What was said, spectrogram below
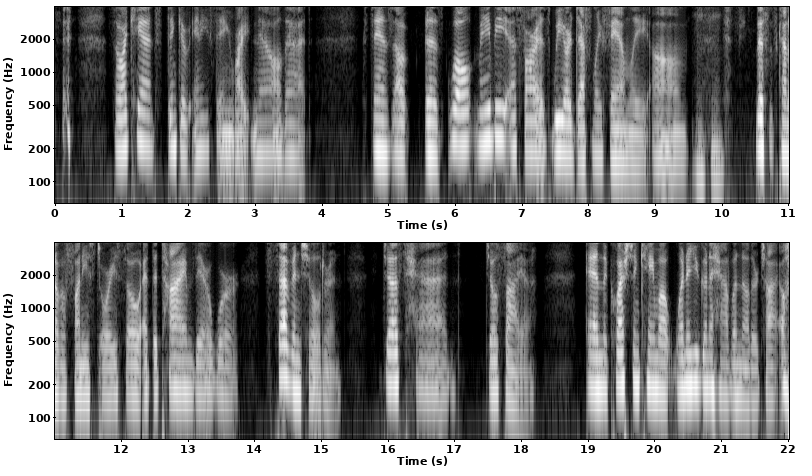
so I can't think of anything right now that stands out as well, maybe as far as we are definitely family. Um, mm-hmm. This is kind of a funny story. So at the time, there were seven children, just had Josiah. And the question came up, when are you going to have another child?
